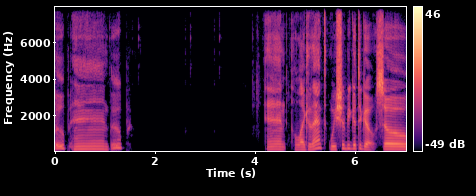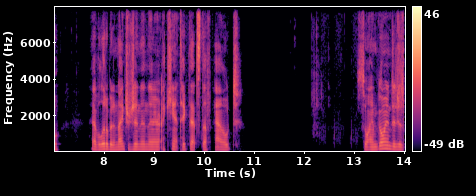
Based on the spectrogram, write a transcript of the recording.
Boop and boop. And like that, we should be good to go. So have a little bit of nitrogen in there. I can't take that stuff out. So I'm going to just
